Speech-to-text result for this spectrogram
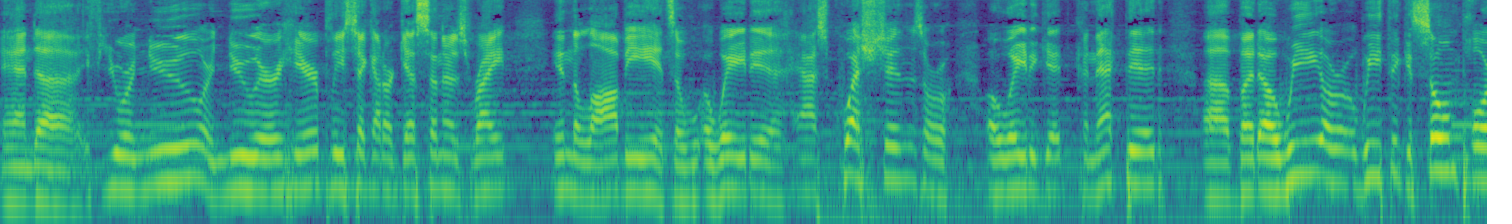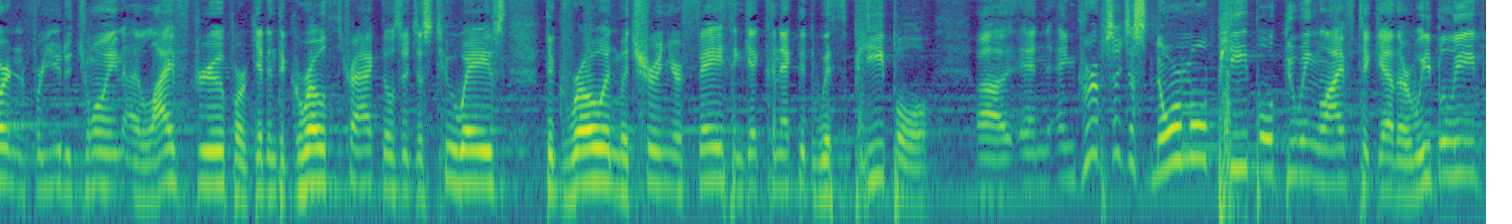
And uh, if you are new or newer here, please check out our guest centers right in the lobby. It's a, a way to ask questions or a way to get connected. Uh, but uh, we are, we think it's so important for you to join a life group or get into growth track. Those are just two ways to grow and mature in your faith and get connected with people. Uh, and, and groups are just normal people doing life together. We believe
